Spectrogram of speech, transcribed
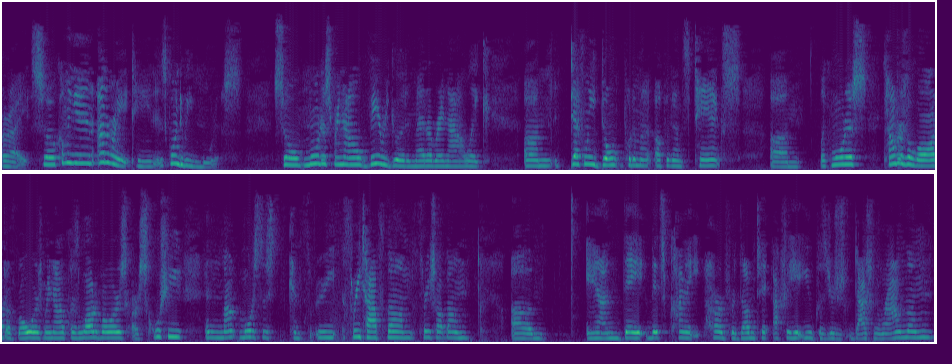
Alright, so coming in at number 18 is going to be Mortis. So Mortis right now, very good in meta right now. Like um, definitely don't put him up against tanks. Um, like Mortis counters a lot of brawlers right now because a lot of brawlers are squishy and Mortis can three three tap them, three shot them. Um, and they it's kind of hard for them to actually hit you because you're just dashing around them.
